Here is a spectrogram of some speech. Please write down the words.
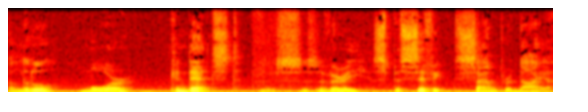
a little more condensed. This is a very specific sampradaya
